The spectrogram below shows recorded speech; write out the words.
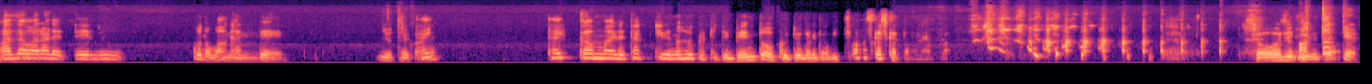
あざ笑われてること分かって、言ってるからね。体育館前で卓球の服着て弁当食ってる時とか一番恥ずかしかったもんね。正直あ言うと。ったっけ？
